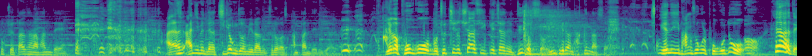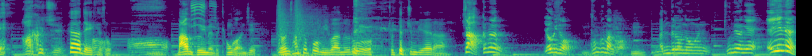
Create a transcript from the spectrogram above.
속초에 딴 사람 한대. 아니, 아니면 내가 직영점이라도 들어가서 간판 내리게 하려. 얘가 보고 뭐 조치를 취할 수 있겠지 늦었어. 인테리어는 다 끝났어. 얘는 이 방송을 보고도 어. 해야 돼. 아, 그렇지. 해야 돼 계속. 아. 마음 조이면서 경우가 언제 넌 상표법 위반으로 좆될 준비해라. 자, 그러면 여기서 궁금한 거. 만들어 놓은 두 명의 A는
